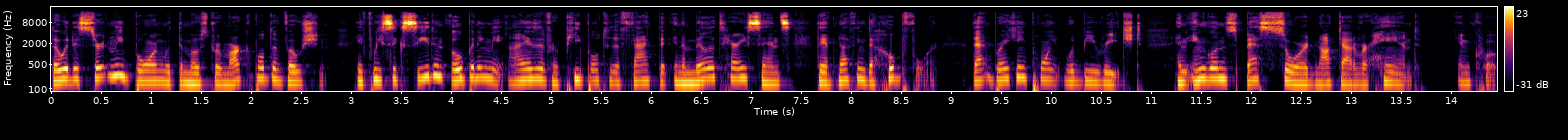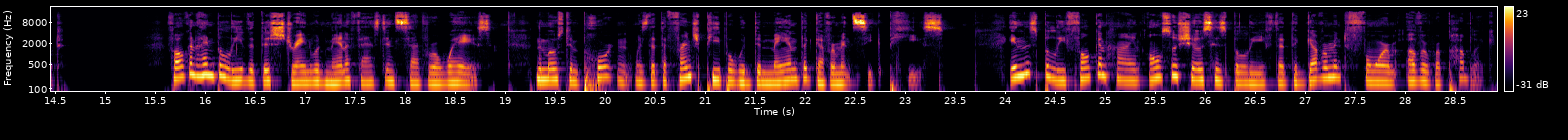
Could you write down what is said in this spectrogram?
though it is certainly borne with the most remarkable devotion, if we succeed in opening the eyes of her people to the fact that in a military sense they have nothing to hope for, that breaking point would be reached, and England's best sword knocked out of her hand. Falkenhayn believed that this strain would manifest in several ways. The most important was that the French people would demand the government seek peace. In this belief, Falkenhayn also shows his belief that the government form of a republic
